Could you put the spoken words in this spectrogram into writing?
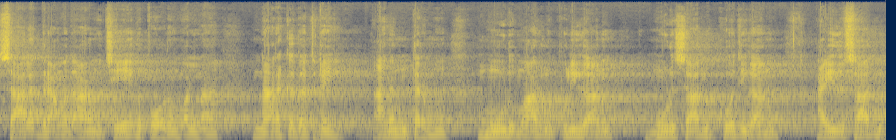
సాలగ్రామ దానము చేయకపోవడం వలన నరకగతుడై అనంతరము మూడు మార్లు పులిగాను మూడుసార్లు కోతిగాను ఐదుసార్లు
